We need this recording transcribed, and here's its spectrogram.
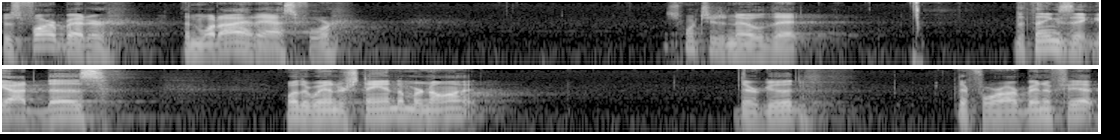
was far better than what I had asked for. I just want you to know that the things that God does, whether we understand them or not, they're good. They're for our benefit.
